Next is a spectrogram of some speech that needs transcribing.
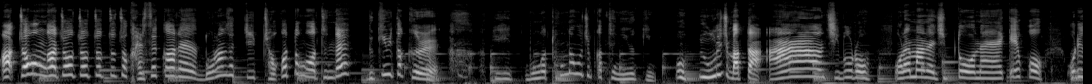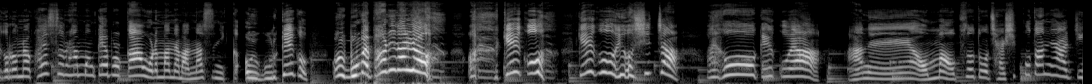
아 저건가 저 저 저 저 저 갈색깔의 노란색 집 적었던 것 같은데? 느낌이 딱 그래. 이 뭔가 통나무집 같은 이 느낌. 어 우리 집 맞다. 아 집으로. 오랜만에 집도 오네. 깨고. 우리 그러면 퀘스트를 한번 깨볼까? 오랜만에 만났으니까. 어이 우리 깨고. 어 몸에 팔이 날려! 깨고 깨구 이거 진짜 아이고 깨구야. 안에 엄마 없어도 잘 씻고 다녀야지.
